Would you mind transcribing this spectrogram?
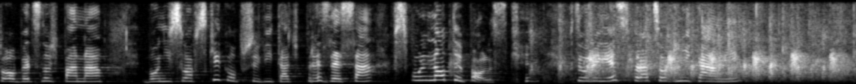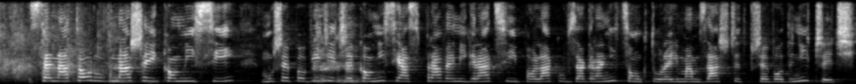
obecność pana Bonisławskiego przywitać, prezesa Wspólnoty Polskiej, który jest pracownikami senatorów naszej komisji. Muszę powiedzieć, że Komisja Spraw Emigracji i Polaków za granicą, której mam zaszczyt przewodniczyć,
